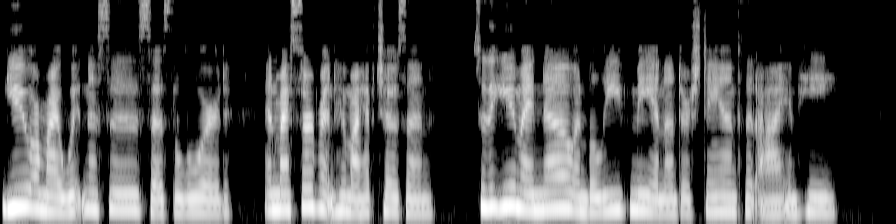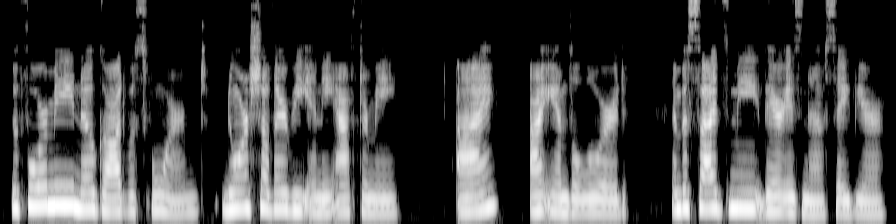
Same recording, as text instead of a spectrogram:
You are my witnesses, says the Lord, and my servant whom I have chosen, so that you may know and believe me and understand that I am He. Before me no God was formed, nor shall there be any after me. I, I am the Lord, and besides me there is no Savior.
